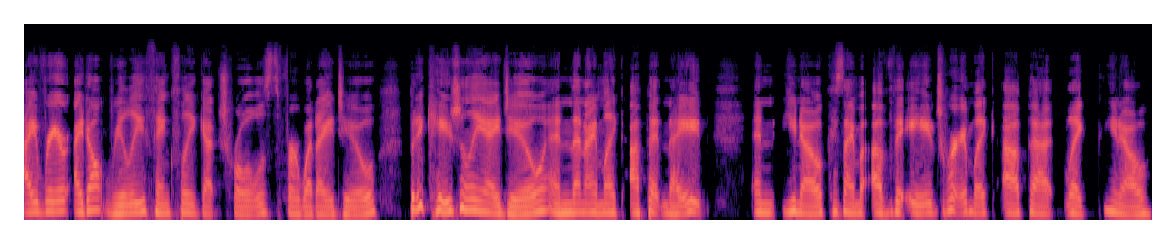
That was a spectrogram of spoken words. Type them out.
I rare, I don't really, thankfully, get trolls for what I do, but occasionally I do, and then I'm like up at night, and you know, because I'm of the age where I'm like up at like you know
